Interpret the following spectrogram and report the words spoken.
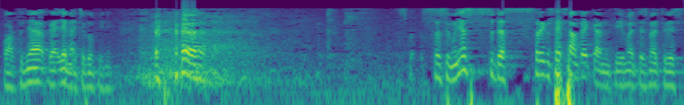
Waktunya kayaknya nggak cukup ini. Sesungguhnya sudah sering saya sampaikan di majelis-majelis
